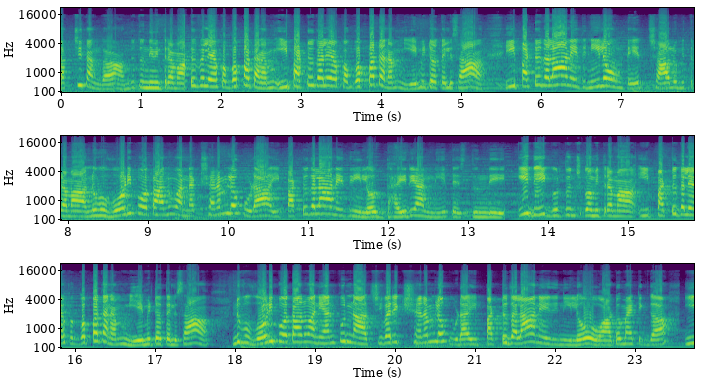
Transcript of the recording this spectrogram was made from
ఖచ్చితంగా అందుతుంది మిత్రమా. పట్టుదల యొక్క గొప్పతనం ఈ పట్టుదల యొక్క గొప్పతనం ఏమిటో తెలుసా? ఈ పట్టుదల అనేది నీలో ఉంటే చాలు మిత్రమా. నువ్వు ఓడిపోతాను అన్న క్షణంలో కూడా ఈ పట్టుదల అనేది నీలో ధైర్యాన్ని తెస్తుంది. ఇది గుర్తుంచుకో మిత్రమా ఈ పట్టుదల యొక్క గొప్పతనం ఏమిటో తెలుసా? నువ్వు ఓడిపోతాను అని అనుకున్న చివరి క్షణంలో కూడా ఈ పట్టుదల అనేది నీలో ఆటోమేటిక్గా ఈ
